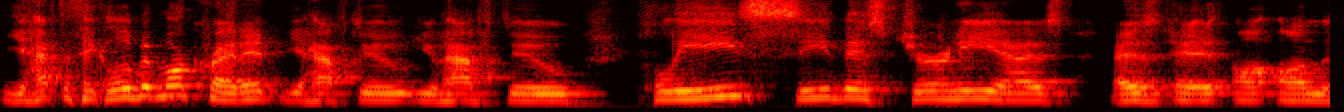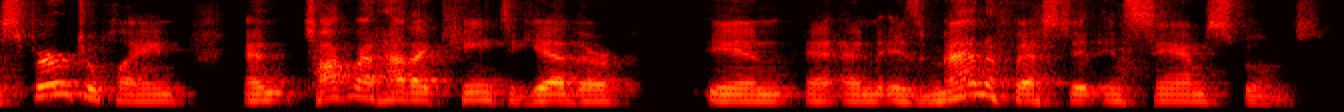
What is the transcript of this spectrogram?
you have to take a little bit more credit. You have to you have to please see this journey as as, as on the spiritual plane and talk about how that came together in and is manifested in Sam Spoons.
